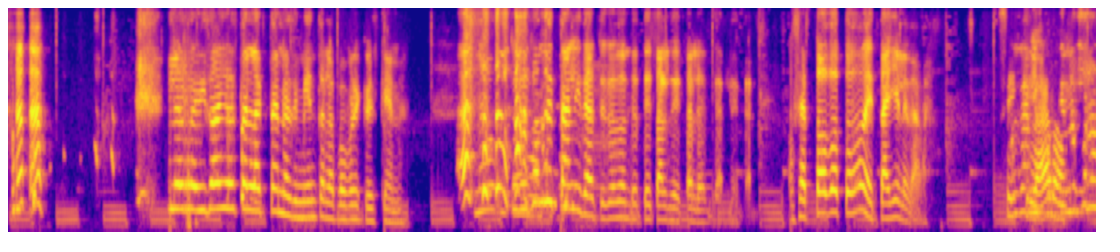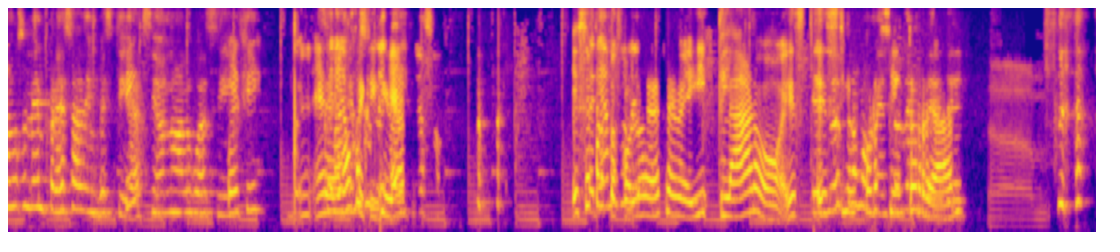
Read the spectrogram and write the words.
Le revisaba ya hasta el acta de nacimiento a la pobre cristiana. No, pues ¿de dónde tal y date? ¿De dónde de tal, de tal, de tal, de tal? O sea, todo, todo detalle le daba. Sí, Oigan, ¿y claro. ¿por qué no ponemos una empresa de investigación o algo así? Pues sí. Es más que efectividad. investigar. Ese protocolo de FBI, claro, es, Es es nuestro momento de 100% real. emprender.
